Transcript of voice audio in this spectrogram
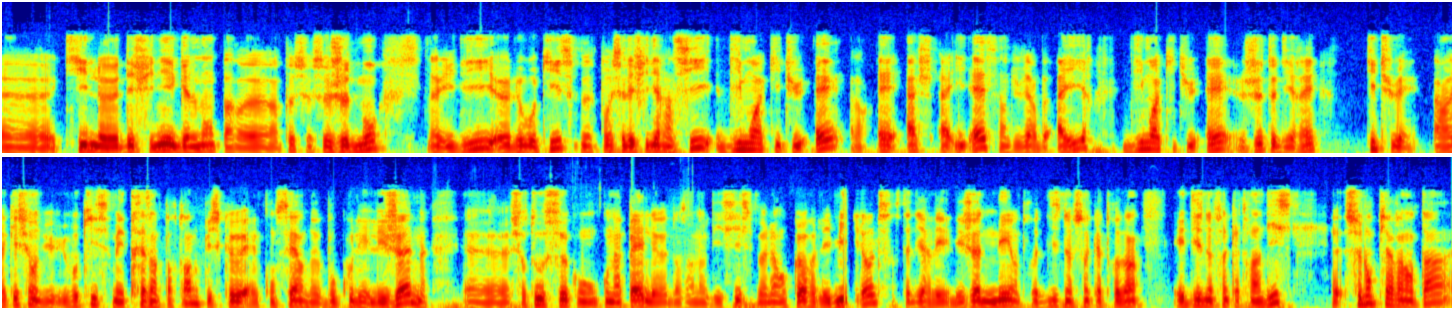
euh, qu'il définit également par euh, un peu ce, jeu de mots. Euh, il dit le wokisme pourrait se définir ainsi dis-moi qui tu es, alors est H-A-I-S, hein, du verbe haïr, dis-moi qui tu es, je te dirai qui tu es. Alors la question du wokisme est très importante puisqu'elle concerne beaucoup les, jeunes, surtout ceux qu'on appelle dans un anglicisme là encore les millennials, c'est-à-dire les, les, jeunes nés entre 1980 et 1990 euh, selon Pierre Valentin,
